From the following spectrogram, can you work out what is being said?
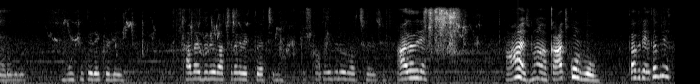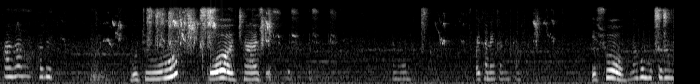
বড়গুলো। মুচুকে রেখে দিয়ে। সাদাই দূরের বাচ্চাটাকে দেখতে পাচ্ছি না। সাদাই দূরের বাচ্চা হয়েছে। আয় তাড়াতাড়ি আয়। শোনা কাজ করব। তাড়াতাড়ি আয়, তাড়াতাড়ি আয়, আয় তাড়াতাড়ি। এখানে এখানে এখানে এসো দেখো মুখটা কেমন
